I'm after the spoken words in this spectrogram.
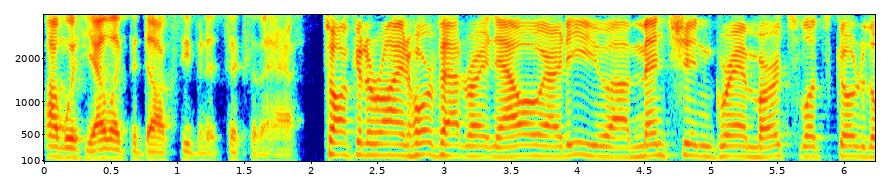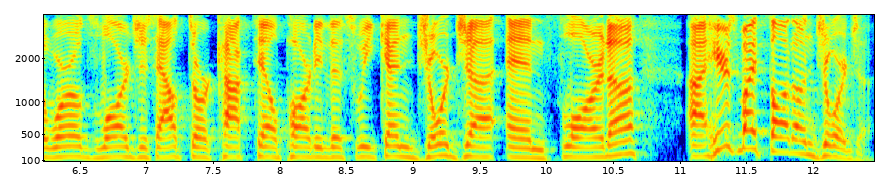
I'm with you. I like the Ducks even at six and a half. Talking to Ryan Horvat right now already. You uh, mentioned Graham Mertz. Let's go to the world's largest outdoor cocktail party this weekend, Georgia and Florida. Uh, here's my thought on Georgia.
